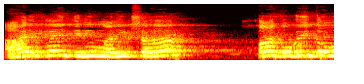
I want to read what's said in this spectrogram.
আইকলাই তিনি মানিক সাহা পাকই দেব।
